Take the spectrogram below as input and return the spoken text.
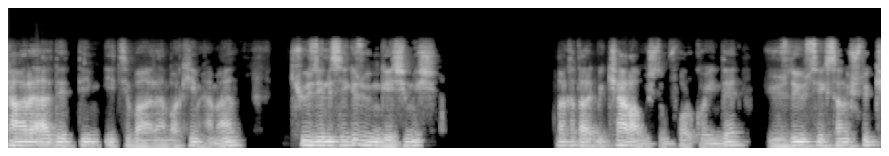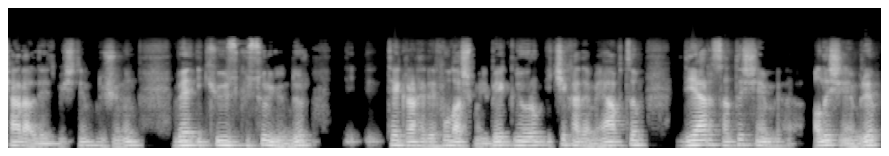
karı elde ettiğim itibaren bakayım hemen. 258 gün geçmiş. Ne kadar bir kar almıştım Forcoin'de. %183'lük kar elde etmiştim düşünün. Ve 200 küsür gündür tekrar hedefe ulaşmayı bekliyorum. İki kademe yaptım. Diğer satış emri, alış emrim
